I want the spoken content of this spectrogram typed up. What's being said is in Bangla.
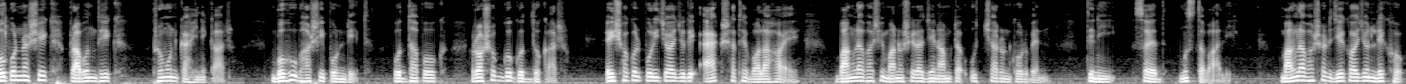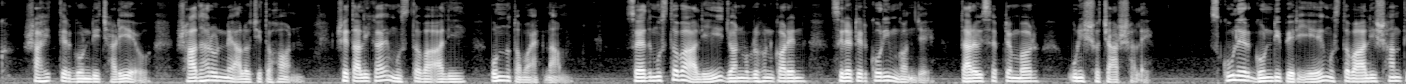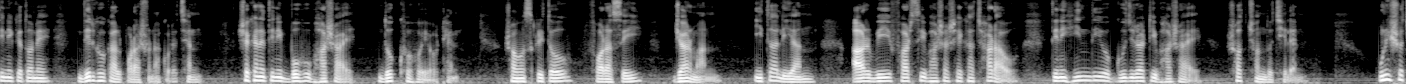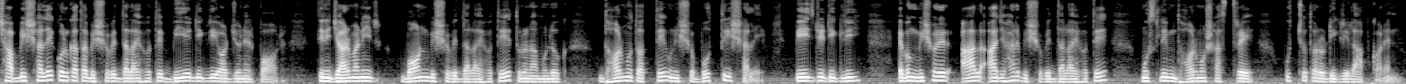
ঔপন্যাসিক, প্রাবন্ধিক, ভ্রমণ কাহিনীকার বহুভাষী পণ্ডিত, অধ্যাপক, রসজ্ঞ গদ্যকার। এই সকল পরিচয় যদি একসাথে বলা হয় বাংলাভাষী মানুষেরা যে নামটা উচ্চারণ করবেন, তিনি সৈয়দ মুস্তাবা আলী। বাংলা ভাষার যে কয়জন লেখক সাহিত্যের গণ্ডি ছাড়িয়েও সাধারণ্যে আলোচিত হন, সে তালিকায় মুস্তাবা আলী অন্যতম এক নাম। সৈয়দ মুস্তবা আলী জন্মগ্রহণ করেন সিলেটের করিমগঞ্জে তেরোই সেপ্টেম্বর উনিশশো চার সালে। স্কুলের গণ্ডি পেরিয়ে মুস্তবা আলী শান্তিনিকেতনে দীর্ঘকাল পড়াশোনা করেছেন। সেখানে তিনি বহু ভাষায় দক্ষ হয়ে ওঠেন। সংস্কৃত, ফরাসি, জার্মান, ইতালিয়ান, আরবি, ফার্সি ভাষা শেখা ছাড়াও তিনি হিন্দি ও গুজরাটি ভাষায় স্বচ্ছন্দ ছিলেন। উনিশশো ছাব্বিশ সালে কলকাতা বিশ্ববিদ্যালয় হতে বিএ ডিগ্রি অর্জনের পর তিনি জার্মানির বন বিশ্ববিদ্যালয় হতে তুলনামূলক ধর্মতত্ত্বে উনিশশো বত্রিশ সালে পিএইচডি ডিগ্রি এবং মিশরের আল আজহার বিশ্ববিদ্যালয় হতে মুসলিম ধর্মশাস্ত্রে উচ্চতর ডিগ্রি লাভ করেন।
